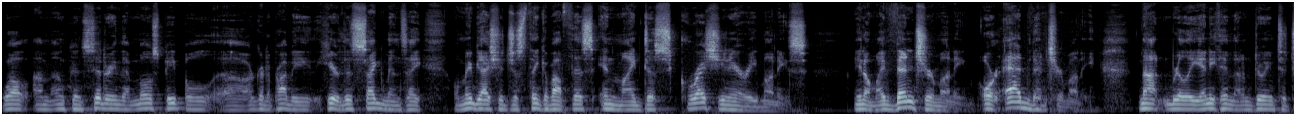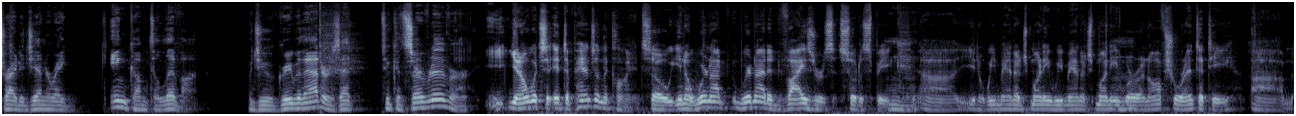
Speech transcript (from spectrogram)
Well, I'm, I'm considering that most people uh, are going to probably hear this segment and say, well, maybe I should just think about this in my discretionary monies, you know, my venture money or adventure money, not really anything that I'm doing to try to generate income to live on. Would you agree with that, or is that too conservative? Or you know, it depends on the client. So you know, we're not we're not advisors, so to speak. Mm-hmm. Uh, you know, we manage money. We manage money. Mm-hmm. We're an offshore entity. Um,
